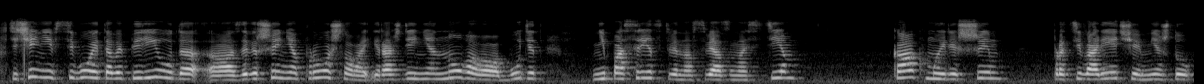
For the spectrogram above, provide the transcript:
В течение всего этого периода а, завершение прошлого и рождение нового будет непосредственно связано с тем, как мы решим противоречие между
